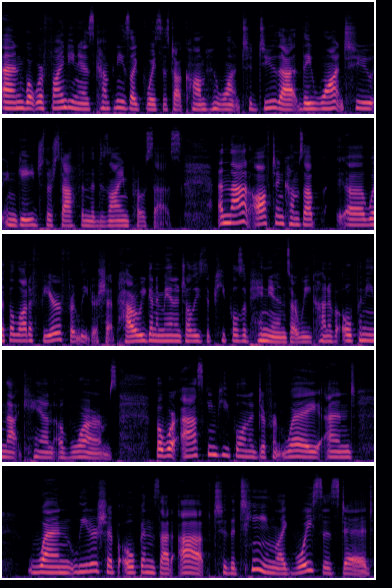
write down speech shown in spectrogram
And what we're finding is companies like voices.com who want to do that, they want to engage their staff in the design process. And that often comes up uh, with a lot of fear for leadership. How are we going to manage all these people's opinions? Are we kind of opening that can of worms? But we're asking people in a different way. And when leadership opens that up to the team, like Voices did,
